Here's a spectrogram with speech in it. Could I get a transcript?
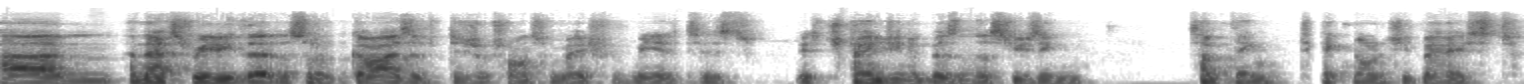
Um, and that's really the, the, sort of guise of digital transformation for me is, is, is changing a business using something technology based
